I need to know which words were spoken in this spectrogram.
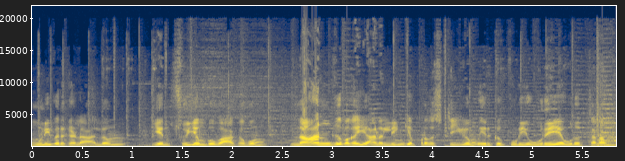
முனிவர்களாலும் என் சுயம்புவாகவும் நான்கு வகையான லிங்க பிரதிஷ்டையும் இருக்கக்கூடிய ஒரே ஒரு தலம்.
